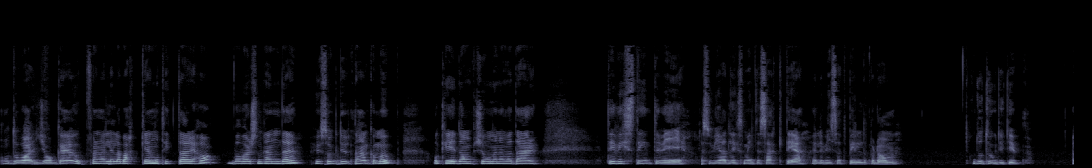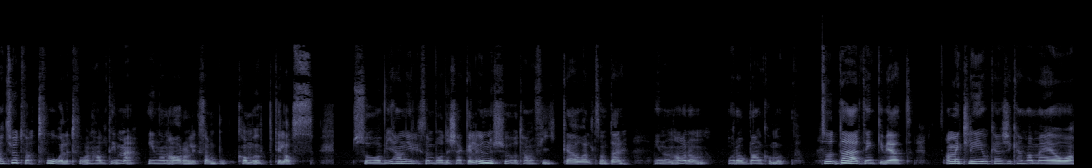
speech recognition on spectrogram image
Och då joggar jag upp för den här lilla backen och tittar, jaha, vad var det som hände? Hur såg det ut när han kom upp? Okej, de personerna var där. Det visste inte vi, alltså vi hade liksom inte sagt det eller visat bilder på dem. Och då tog det typ, jag tror att det var två eller två och en halv timme innan Aron liksom kom upp till oss. Så vi hann ju liksom både käka lunch och ta en fika och allt sånt där innan Aron och Robban kom upp. Så där tänker vi att ja, men Cleo kanske kan vara med och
